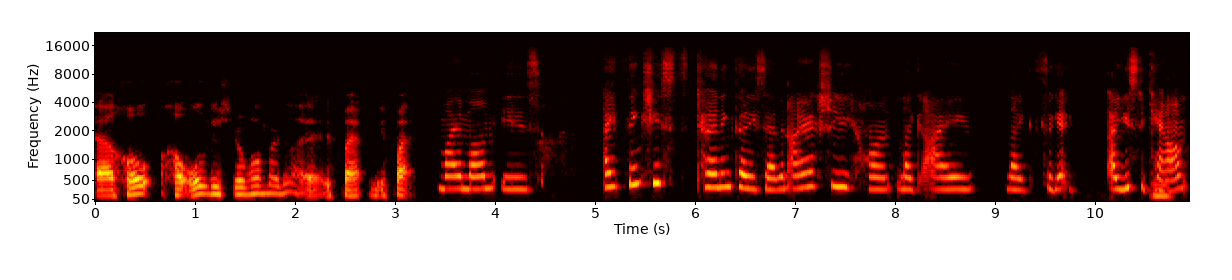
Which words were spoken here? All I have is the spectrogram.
uh, how how old is your mom right now? Uh, If I if I My mom is I think she's turning 37. I actually haunt, like, I, like, forget. I used to mm. count,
